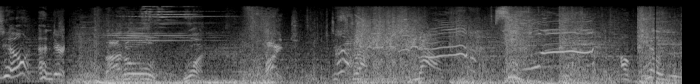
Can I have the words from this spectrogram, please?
Don't under... Battle one. Fight! Distract. Now. I'll kill you.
